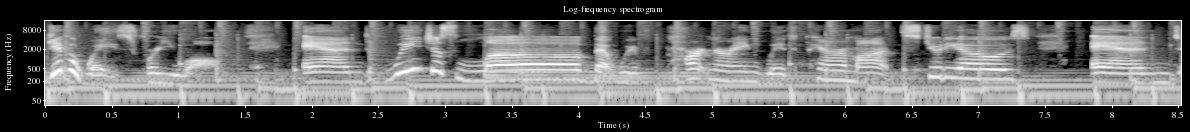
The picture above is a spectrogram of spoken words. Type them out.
giveaways for you all. And we just love that we're partnering with Paramount Studios and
